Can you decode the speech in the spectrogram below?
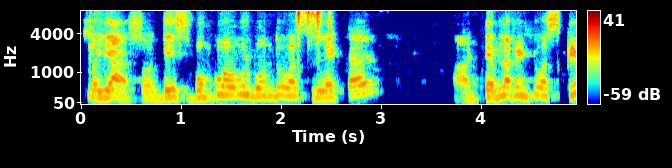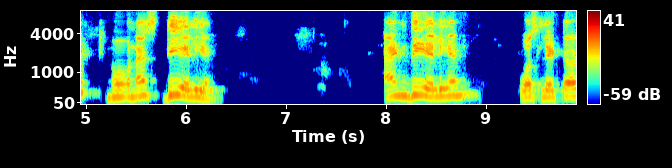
So yeah, so this Bonku Babul Bondu was later uh, developed into a script known as The Alien. And The Alien was later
